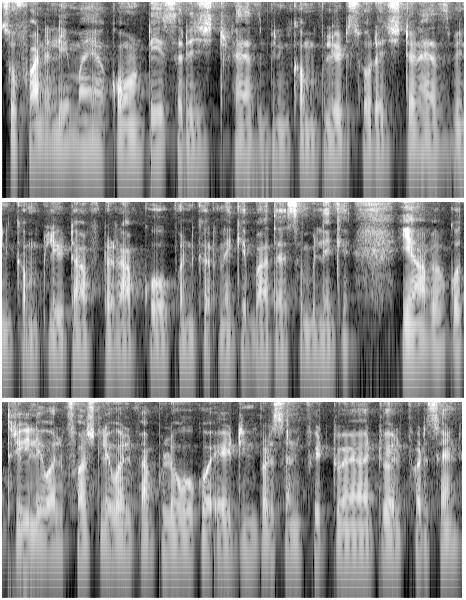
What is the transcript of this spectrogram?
so finally my account is register has been complete so register has been complete after आपको ओपन करने के बाद ऐसा मिलेंगे। यहाँ पे आपको थ्री लेवल फ़र्स्ट लेवल पे आप लोगों को एटीन परसेंट फिर twelve percent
